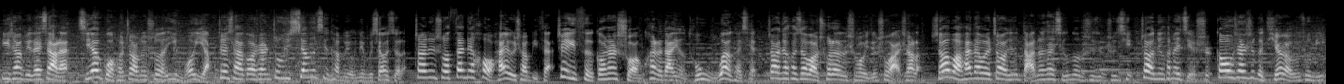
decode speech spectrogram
一场比赛下来，结果和赵宁说的一模一样。这下高山终于相信他们有内部消息了。赵宁说，三天后还有一场比赛，这一次高山爽快的答应投五万块钱。赵宁和小宝出来的时候已经是晚上了，小宝还在为赵宁。打断他行动的事情生气，赵宁和他解释，高山是个铁杆足球迷，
